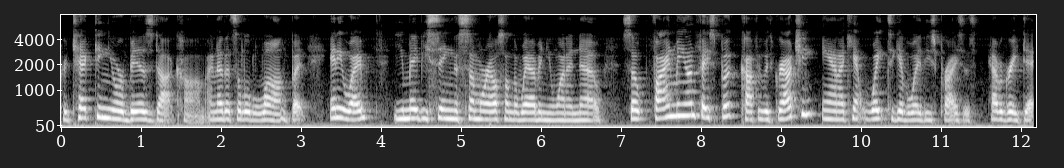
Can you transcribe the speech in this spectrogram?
www.obamachia.protectingyourbiz.com. I know that's a little long, but anyway, you may be seeing this somewhere else on the web and you want to know. So find me on Facebook, Coffee with Grouchy, and I can't wait to give away these prizes. Have a great day.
